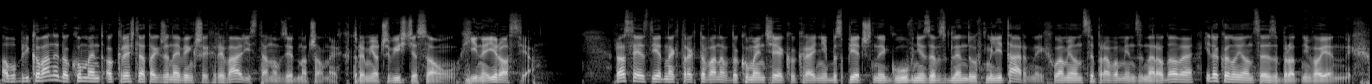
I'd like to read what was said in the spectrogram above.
Opublikowany dokument określa także największych rywali Stanów Zjednoczonych, którymi oczywiście są Chiny i Rosja. Rosja jest jednak traktowana w dokumencie jako kraj niebezpieczny głównie ze względów militarnych, łamiący prawo międzynarodowe i dokonujący zbrodni wojennych.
